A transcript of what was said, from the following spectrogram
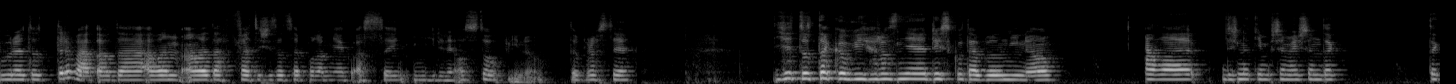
bude to trvat, ale ta, ale, ale ta fetišizace podle mě jako asi nikdy neodstoupí, no. To prostě je to takový hrozně diskutabilní, no. Ale když nad tím přemýšlím, tak, tak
